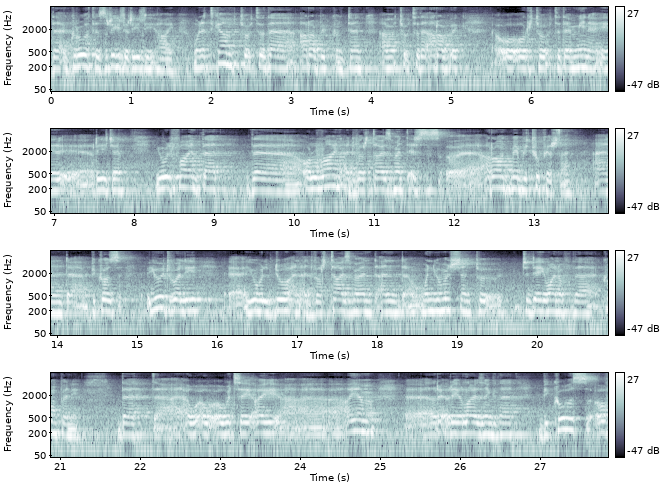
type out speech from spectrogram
the growth is really really high. When it comes to, to the Arabic content, um, to, to the Arabic or to, to the MENA region, you will find that the online advertisement is uh, around maybe two percent, and uh, because usually uh, you will do an advertisement, and uh, when you mention to today one of the company that uh, I, I, would say I I am realizing that because of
